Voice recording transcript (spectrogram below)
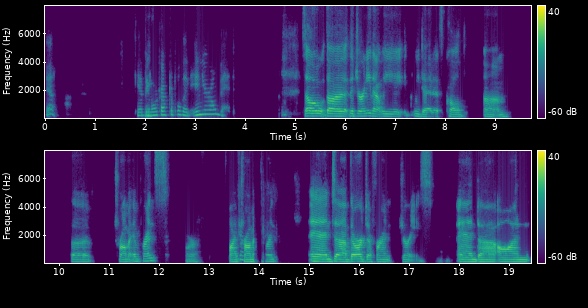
Yeah. Can't be Yeah. more comfortable than in your own bed. So the the journey that we we did, it's called um the trauma imprints or five Yeah. trauma imprints. And uh, there are different journeys. And uh, on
